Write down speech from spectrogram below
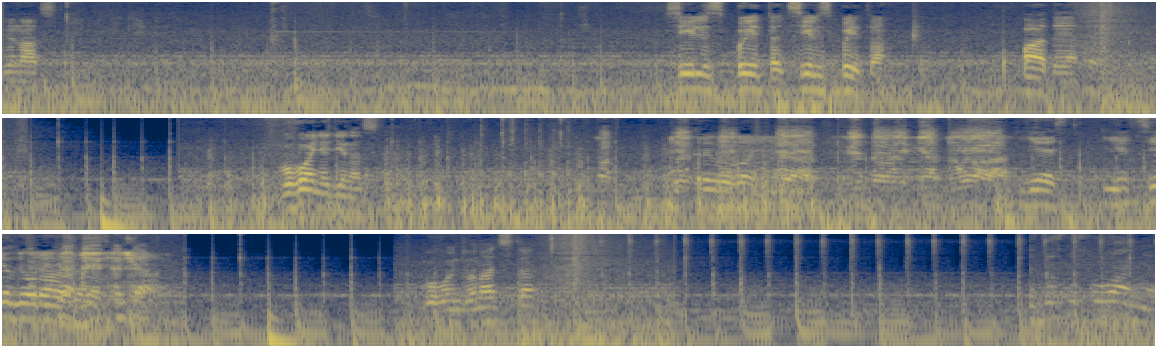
Двенадцать. Ціль збита, ціль збита. Падає. Вогонь 11. Відкрив вогонь. Єсть. І ціль уражена. Вогонь 12. Застосування.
